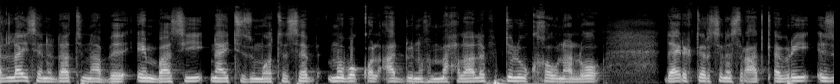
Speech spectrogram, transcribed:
ኣድላይ ሰነዳት ናብ ኤምባሲ ናይቲ ዝሞተ ሰብ መበቆል ዓዱ ንክመሓላለፍ ድልው ክኸውን ኣለዎ። ዳይረክተር ስነ ስርዓት ቀብሪ እዚ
